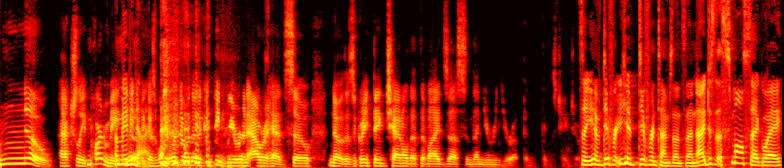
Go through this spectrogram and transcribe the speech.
no, actually, pardon me. Or maybe no, not. Because when we went over there to compete, we were an hour ahead. So no, there's a great big channel that divides us, and then you're in Europe, and things change. Over. So you have different you have different time zones. Then I just a small segue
